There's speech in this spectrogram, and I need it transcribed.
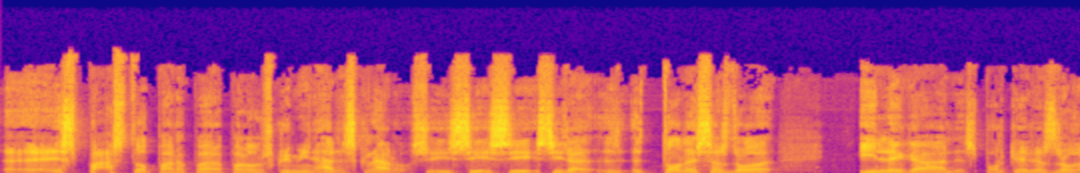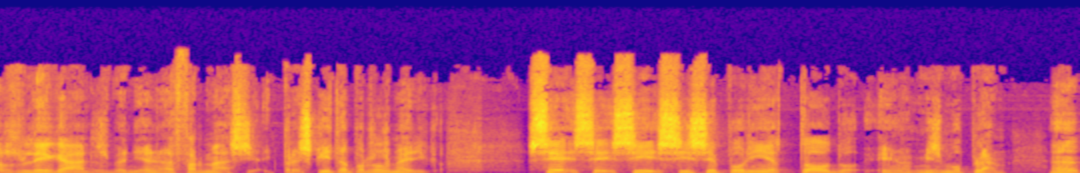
eh, es pasto para, para, para, los criminales, claro. Si, si, si, la, todas esas drogas ilegales, porque las drogas legales venían a la farmacia prescritas por los médicos, si se ponía todo en el mismo plan, ¿eh?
